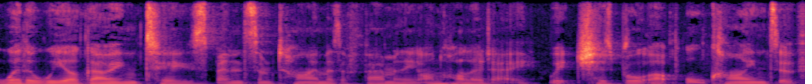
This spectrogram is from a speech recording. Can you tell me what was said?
whether we are going to spend some time as a family on holiday, which has brought up all kinds of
